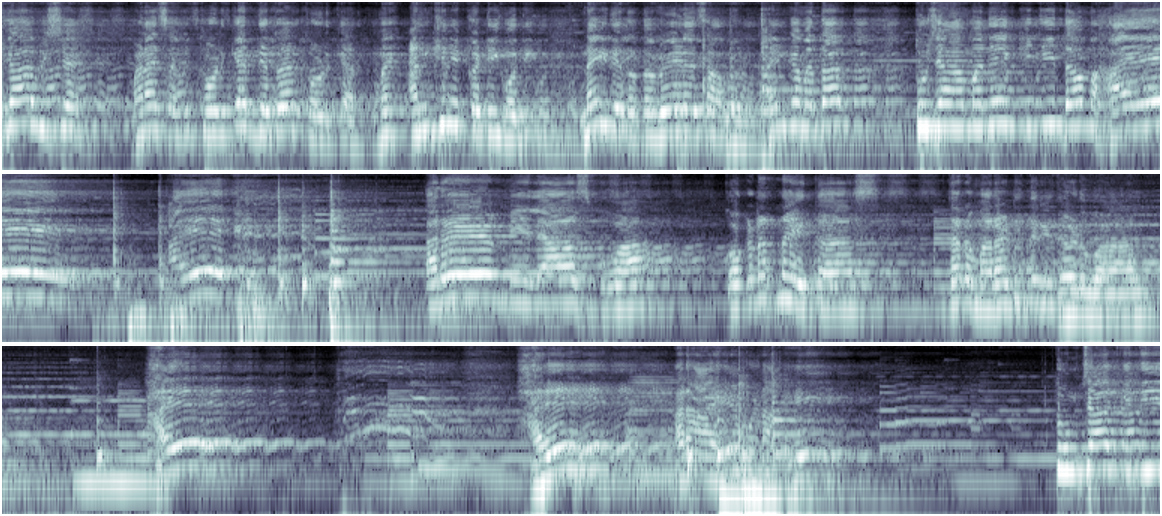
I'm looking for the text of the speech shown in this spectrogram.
ऐका विषय. म्हणायचा मी थोडक्यात देतोय थोडक्यात. मग आणखीन एक कटिंग होती. नाही देत आता वेळेचा अभाव नाही आणि काय म्हणतात तुझ्यामध्ये किती दम आहे? आहे. अरे मेल्यास बुवा. कोकणात नाही येतास तर मराठी तरी धडवाल हाय हाय अरे आहे पण आहे. तुमच्या किती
